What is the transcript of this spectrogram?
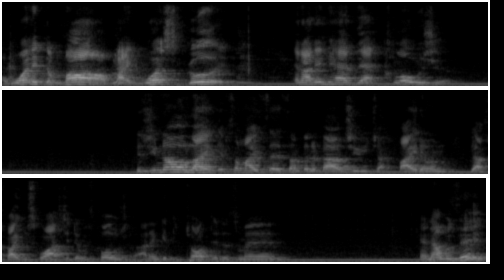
I wanted the mob, like, what's good? And I didn't have that closure. Because you know, like, if somebody says something about you, you try to fight them, you guys fight, you squash it, there was closure. I didn't get to talk to this man. And that was it.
